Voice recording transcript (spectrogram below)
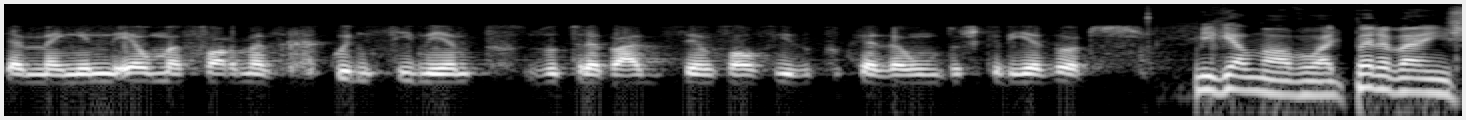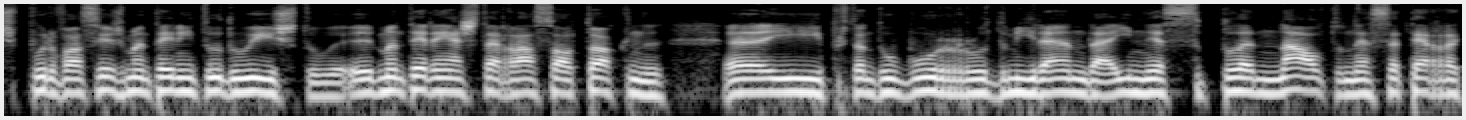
também é uma forma de reconhecimento do trabalho desenvolvido por cada um dos criadores. Miguel Novo, olha, parabéns por vocês manterem tudo isto, eh, manterem esta raça autóctone eh, e, portanto, o burro de Miranda aí nesse planalto, nessa terra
